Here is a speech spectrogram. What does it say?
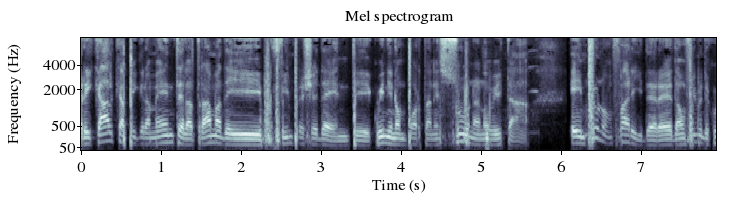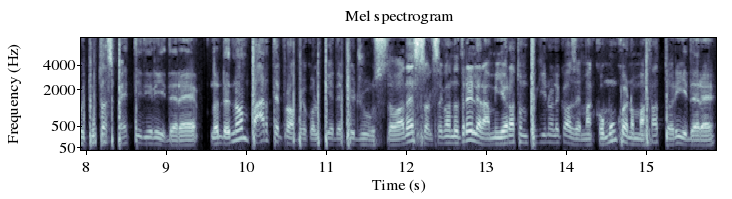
ricalca pigramente la trama dei film precedenti, quindi non porta nessuna novità e in più non fa ridere da un film di cui tu ti aspetti di ridere, non parte proprio col piede più giusto. Adesso il secondo trailer ha migliorato un pochino le cose, ma comunque non mi ha fatto ridere.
